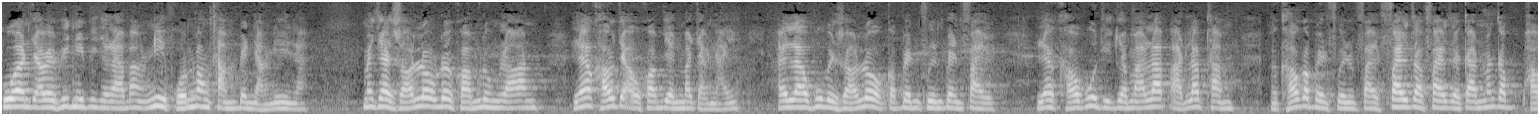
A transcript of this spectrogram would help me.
ควรจะไปพิจิจพิจารณาบ้าง นี่ผลของธรรมเป็นอย่างนี้นะไม่ใช่สอนโลกด้วยความรุ่มร้อน แล้วเขาจะเอาความเย็นมาจากไหนไอเราผู้ไปสอนโลกก็เป็นฟืนเป็นไฟ แล้วเขาผู้ที่จะมารับอัดรับทำเขาก็เป็นฟืนไฟ ไฟต่อไฟจากกันมันก็เผา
